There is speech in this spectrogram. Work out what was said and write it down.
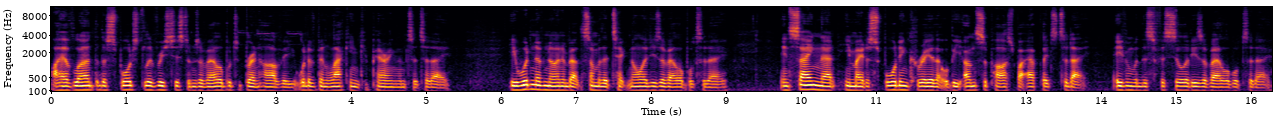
I have learned that the sports delivery systems available to Brent Harvey would have been lacking comparing them to today. He wouldn't have known about some of the technologies available today. In saying that, he made a sporting career that will be unsurpassed by athletes today, even with the facilities available today.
